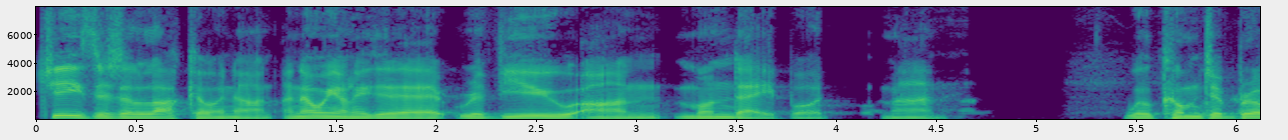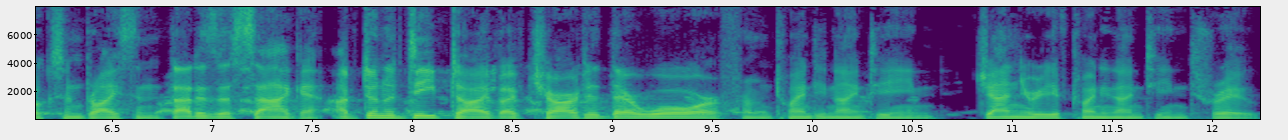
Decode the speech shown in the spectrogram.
Geez, there's a lot going on. I know we only did a review on Monday, but man, we'll come to Brooks and Bryson. That is a saga. I've done a deep dive. I've charted their war from 2019, January of 2019 through.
